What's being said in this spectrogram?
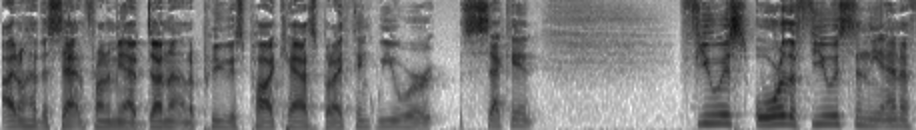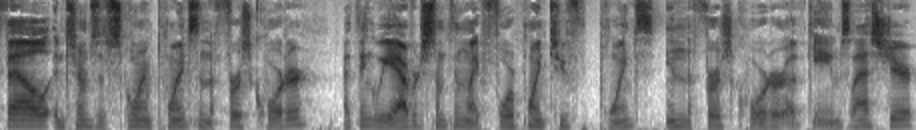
I don't have the stat in front of me. I've done it on a previous podcast, but I think we were second fewest or the fewest in the NFL in terms of scoring points in the first quarter. I think we averaged something like 4.2 points in the first quarter of games last year,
